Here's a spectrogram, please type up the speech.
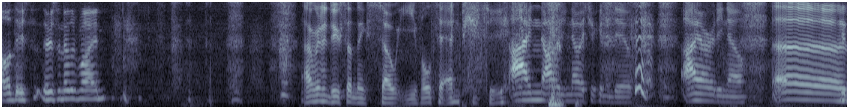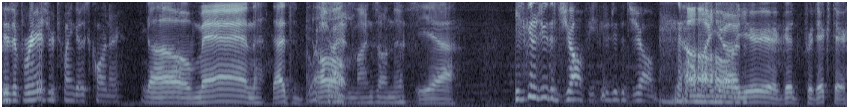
Oh, there's there's another mine. I'm gonna do something so evil to NPC. I already know what you're gonna do. I already know. Uh, Either the bridge or Twingo's corner. oh man, that's I wish I had oh mines on this. yeah. He's gonna do the jump. He's gonna do the jump. Oh my God. you're a good predictor.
